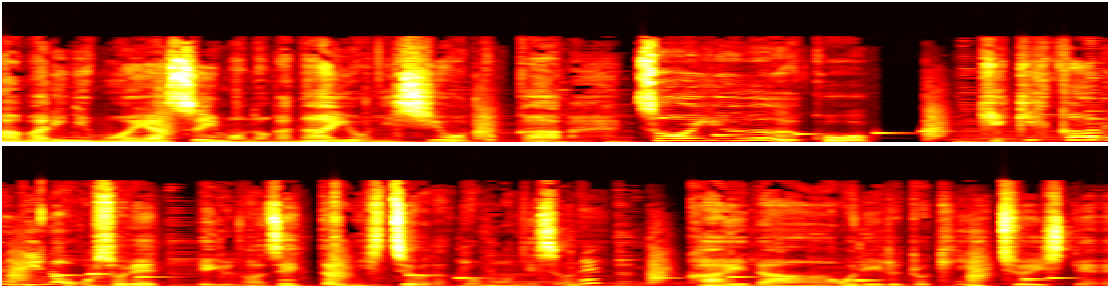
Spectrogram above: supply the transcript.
周りに燃えやすいものがないようにしようとかそういうこう危機管理の恐れっていうのは絶対に必要だと思うんですよね。階段降りる時に注意して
